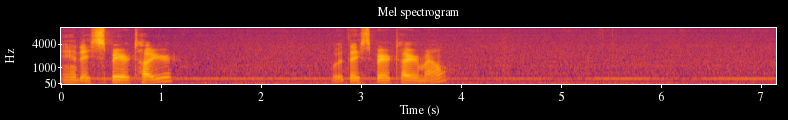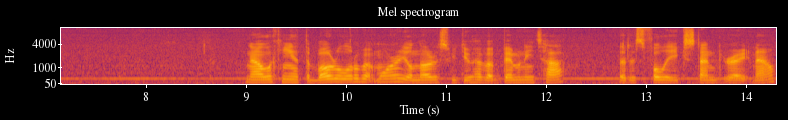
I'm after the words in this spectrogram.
and a spare tire with a spare tire mount. Now looking at the boat a little bit more, you'll notice we do have a bimini top that is fully extended right now.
